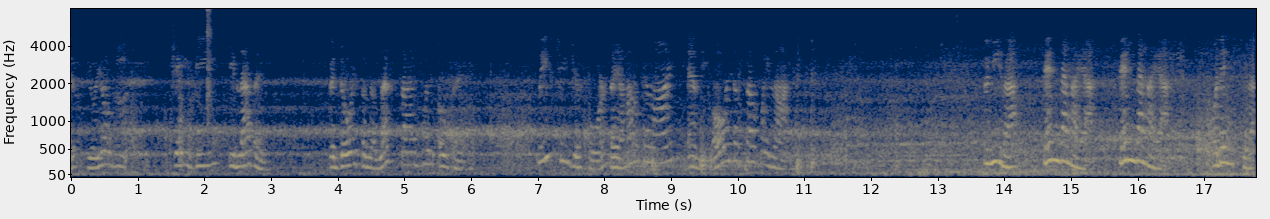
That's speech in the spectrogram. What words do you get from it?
is Yoyogi JB 11. The doors on the left side will open. Please change your for the Yamanote line and the Oedo subway line. 次は千駄ヶ谷、千駄ヶ谷。お出口は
